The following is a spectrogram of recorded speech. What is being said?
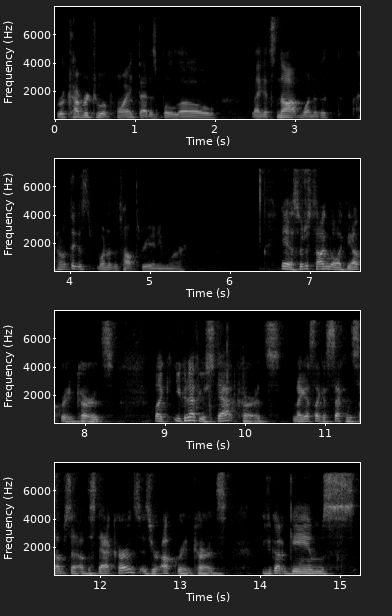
recovered to a point that is below like it's not one of the I don't think it's one of the top three anymore. Yeah, so just talking about like the upgrade cards, like you can have your stat cards, and I guess like a second subset of the stat cards is your upgrade cards. You've got games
